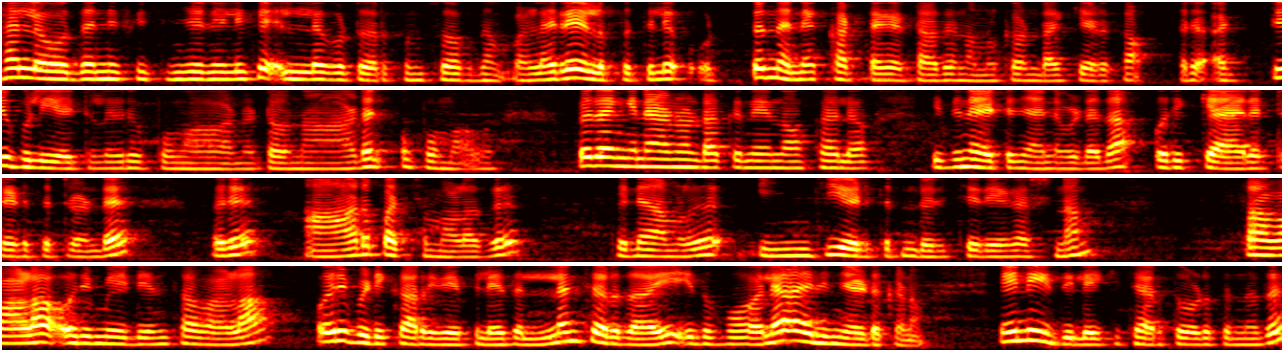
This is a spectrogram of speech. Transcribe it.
ഹലോ ധനീസ് കിച്ചൻ ചാനലിലേക്ക് എല്ലാ കൂട്ടുകാർക്കും സ്വാഗതം. വളരെ എളുപ്പത്തിൽ ഒട്ടും തന്നെ കട്ട കെട്ടാതെ നമുക്ക് ഉണ്ടാക്കിയെടുക്കാം. ഒരു അടിപൊളിയായിട്ടുള്ള ഒരു ഉപ്പുമാവാണ് കേട്ടോ നാടൻ ഉപ്പുമാവ്. അപ്പോൾ ഇതെങ്ങനെയാണ് ഉണ്ടാക്കുന്നത് നോക്കാമല്ലോ ഇതിനായിട്ട് ഞാനിവിടെ ദാ ഒരു ക്യാരറ്റ് എടുത്തിട്ടുണ്ട്. ഒരു ആറ് പച്ചമുളക് പിന്നെ നമ്മൾ ഇഞ്ചി എടുത്തിട്ടുണ്ട് ഒരു ചെറിയ കഷ്ണം സവാള ഒരു മീഡിയം സവാള ഒരു പിടി കറിവേപ്പില ഇതെല്ലാം ചെറുതായി ഇതുപോലെ അരിഞ്ഞെടുക്കണം. ഇനി ഇതിലേക്ക് ചേർത്ത് കൊടുക്കുന്നത്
